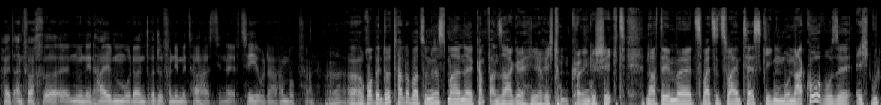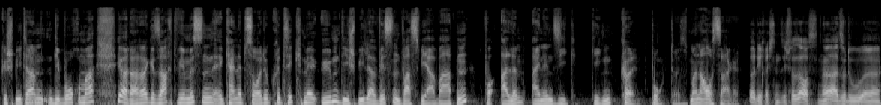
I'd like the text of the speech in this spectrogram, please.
halt einfach äh, nur den halben oder ein Drittel von dem Etat hast, den der FC oder Hamburg fahren. Ja, äh, Robin Dutt hat aber zumindest mal eine Kampfansage hier Richtung Köln geschickt, nach dem äh, 2 zu 2 im Test gegen Monaco, wo sie echt gut gespielt haben, die Bochumer. Ja, da hat er gesagt, wir müssen keine Pseudokritik mehr üben, die Spieler wissen, was wir erwarten, vor allem einen Sieg gegen Köln. Punkt. Das ist meine Aussage. Ja, die rechnen sich was aus. Ne? Also du äh,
